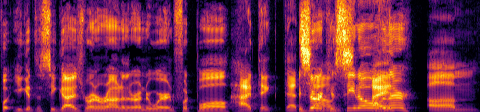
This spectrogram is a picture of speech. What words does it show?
Foot, you get to see guys run around in their underwear and football. I think that Is there a casino over I- there? Um,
